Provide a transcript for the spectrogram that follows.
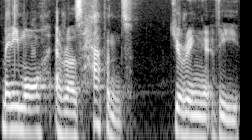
many more errors happened during the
